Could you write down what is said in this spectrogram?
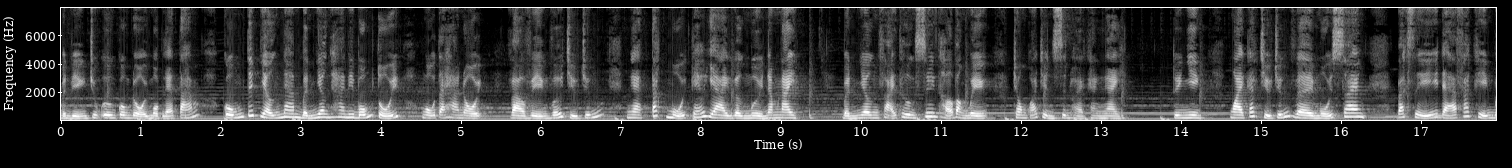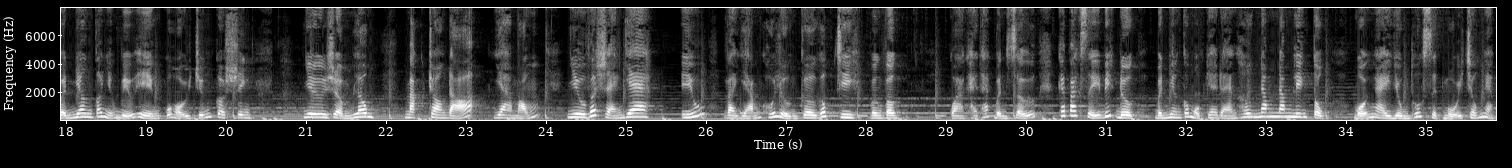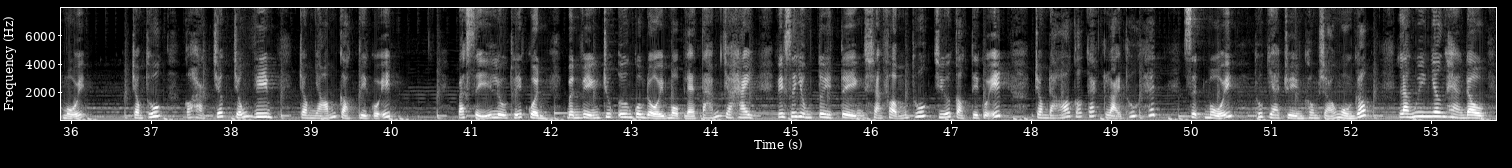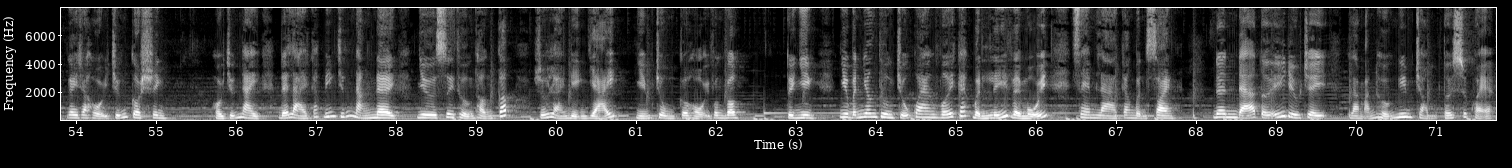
Bệnh viện Trung ương Quân đội 108 cũng tiếp nhận nam bệnh nhân 24 tuổi, ngụ tại Hà Nội, vào viện với triệu chứng ngạt tắc mũi kéo dài gần 10 năm nay. Bệnh nhân phải thường xuyên thở bằng miệng trong quá trình sinh hoạt hàng ngày. Tuy nhiên, ngoài các triệu chứng về mũi xoang, bác sĩ đã phát hiện bệnh nhân có những biểu hiện của hội chứng Cushing như rậm lông, mặt tròn đỏ, da mỏng, nhiều vết rạn da, yếu và giảm khối lượng cơ gốc chi, vân vân. Qua khai thác bệnh sử, các bác sĩ biết được bệnh nhân có một giai đoạn hơn 5 năm liên tục mỗi ngày dùng thuốc xịt mũi chống ngạt mũi. Trong thuốc có hoạt chất chống viêm trong nhóm corticoid. Bác sĩ Lưu Thúy Quỳnh, Bệnh viện Trung ương Quân đội 108 cho hay, việc sử dụng tùy tiện sản phẩm thuốc chứa corticoid, trong đó có các loại thuốc hít, xịt mũi, thuốc gia truyền không rõ nguồn gốc, là nguyên nhân hàng đầu gây ra hội chứng Cushing. Hội chứng này để lại các biến chứng nặng nề như suy thượng thận cấp, rối loạn điện giải, nhiễm trùng cơ hội vân vân. Tuy nhiên, nhiều bệnh nhân thường chủ quan với các bệnh lý về mũi, xem là căn bệnh xoang, nên đã tự ý điều trị làm ảnh hưởng nghiêm trọng tới sức khỏe.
